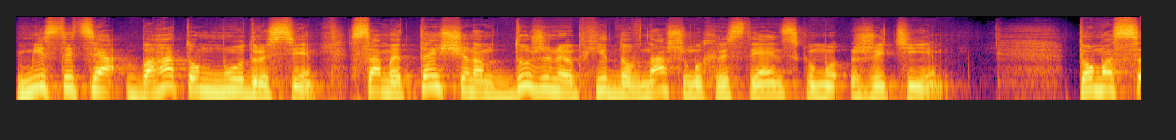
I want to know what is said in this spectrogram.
міститься багато мудрості, саме те, що нам дуже необхідно в нашому християнському житті. Томас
